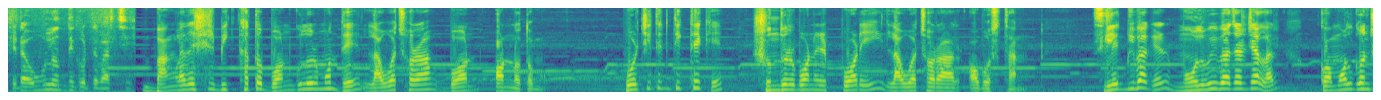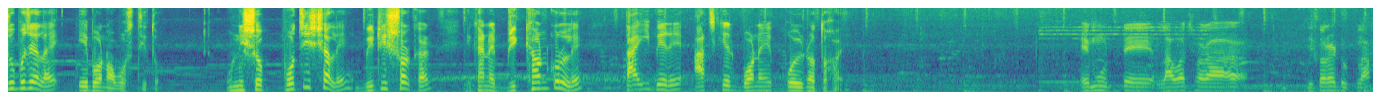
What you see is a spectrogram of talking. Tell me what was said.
সেটা উপলব্ধি করতে পারছি। বাংলাদেশের বিখ্যাত বনগুলোর মধ্যে লাউয়াছড়া বন অন্যতম। পরিচিতির দিক থেকে সুন্দরবনের পরেই লাউয়াছড়ার অবস্থান। সিলেট বিভাগের মৌলভীবাজার জেলার কমলগঞ্জ উপজেলায় এ বন অবস্থিত। উনিশশো পঁচিশ সালে ব্রিটিশ সরকার এখানে বৃক্ষায়ন করলে তাই বেড়ে আজকের বনে পরিণত হয়। এই মুহূর্তে লাওয়াছড়া ভিতরে ঢুকলাম।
